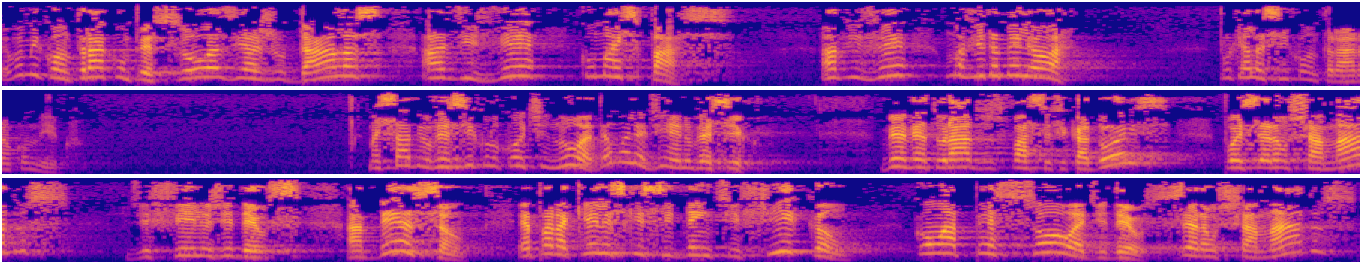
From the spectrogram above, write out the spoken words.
Eu vou me encontrar com pessoas e ajudá-las a viver com mais paz, a viver uma vida melhor, porque elas se encontraram comigo. Mas sabe, o versículo continua, dá uma olhadinha aí no versículo. Bem-aventurados os pacificadores, pois serão chamados de filhos de Deus. A bênção é para aqueles que se identificam com a pessoa de Deus, serão chamados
